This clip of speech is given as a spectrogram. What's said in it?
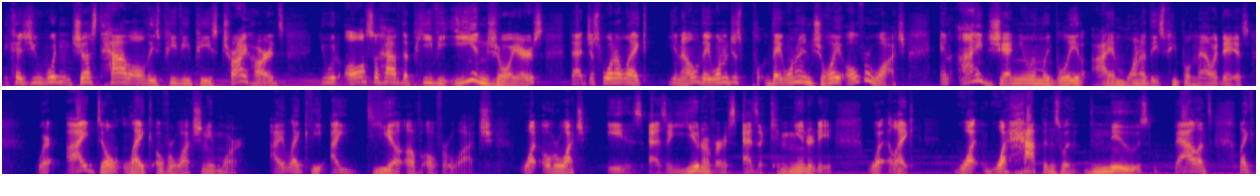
because you wouldn't just have all these pvps tryhards you would also have the PvE enjoyers that just want to like, you know, they want to just they want to enjoy Overwatch. And I genuinely believe I am one of these people nowadays where I don't like Overwatch anymore. I like the idea of Overwatch. What Overwatch is as a universe, as a community. What like what what happens with news, balance, like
